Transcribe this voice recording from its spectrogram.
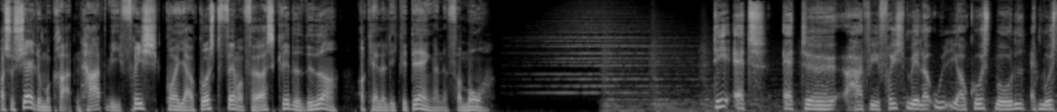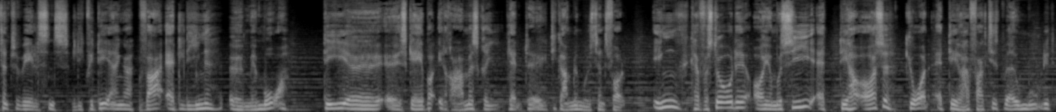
Og Socialdemokraten Hartvig Frisch går i august 45 skridtet videre og kalder likvideringerne for mor. Det, at at øh, Hartvig Frisch melder ud i august måned, at modstandsbevægelsens likvideringer var at ligne øh, med mor, det øh, øh, skaber et ramaskrig blandt øh, de gamle modstandsfolk. Ingen kan forstå det, og jeg må sige, at det har også gjort, at det har faktisk været umuligt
